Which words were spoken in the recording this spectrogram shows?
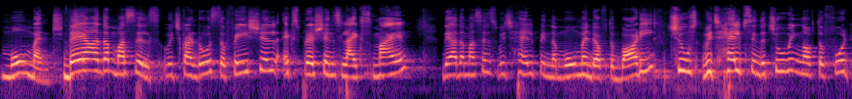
movement. They are the muscles which controls the facial expressions like smile. They are the muscles which help in the movement of the body, which helps in the chewing of the food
